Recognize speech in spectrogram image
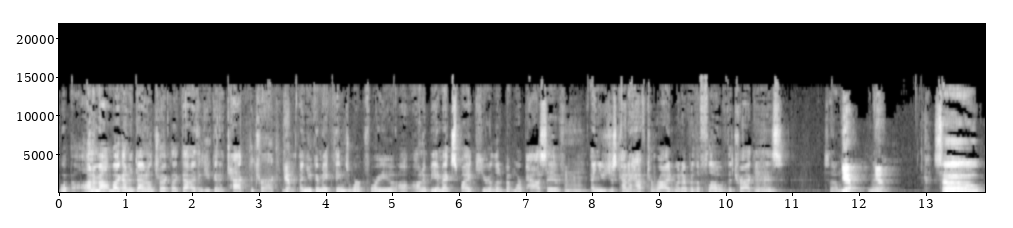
w- on a mountain bike on a downhill track like that, I think you can attack the track, Yep. and you can make things work for you. O- On a BMX bike, you're a little bit more passive, Mm-hmm. and you just kind of have to ride whatever the flow of the track is. So Yeah, yeah. So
